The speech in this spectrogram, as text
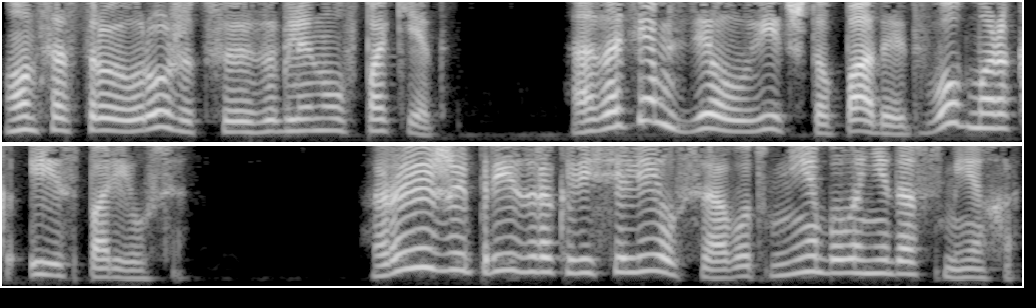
Он состроил рожицу и заглянул в пакет, а затем сделал вид, что падает в обморок, и испарился. Рыжий призрак веселился, а вот мне было не до смеха.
